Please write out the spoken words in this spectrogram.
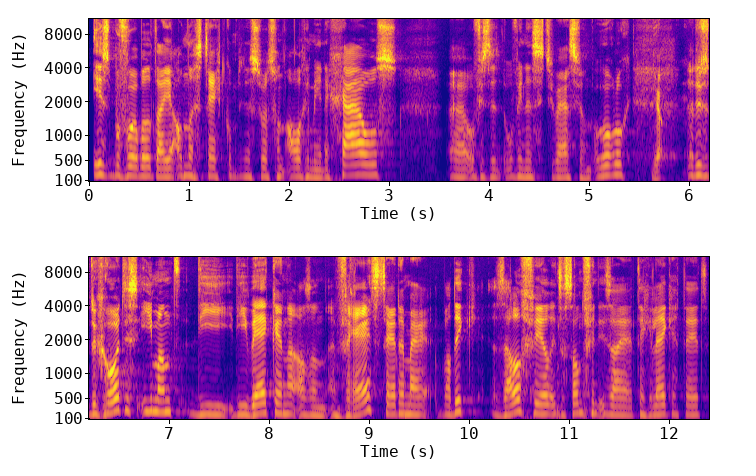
is bijvoorbeeld dat je anders terechtkomt in een soort van algemene chaos. Eh, of, is het, of in een situatie van oorlog. Ja. Uh, Dus de Groot is iemand die, die wij kennen als een, een vrijheidsstrijder. Maar wat ik zelf heel interessant vind, is dat hij tegelijkertijd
